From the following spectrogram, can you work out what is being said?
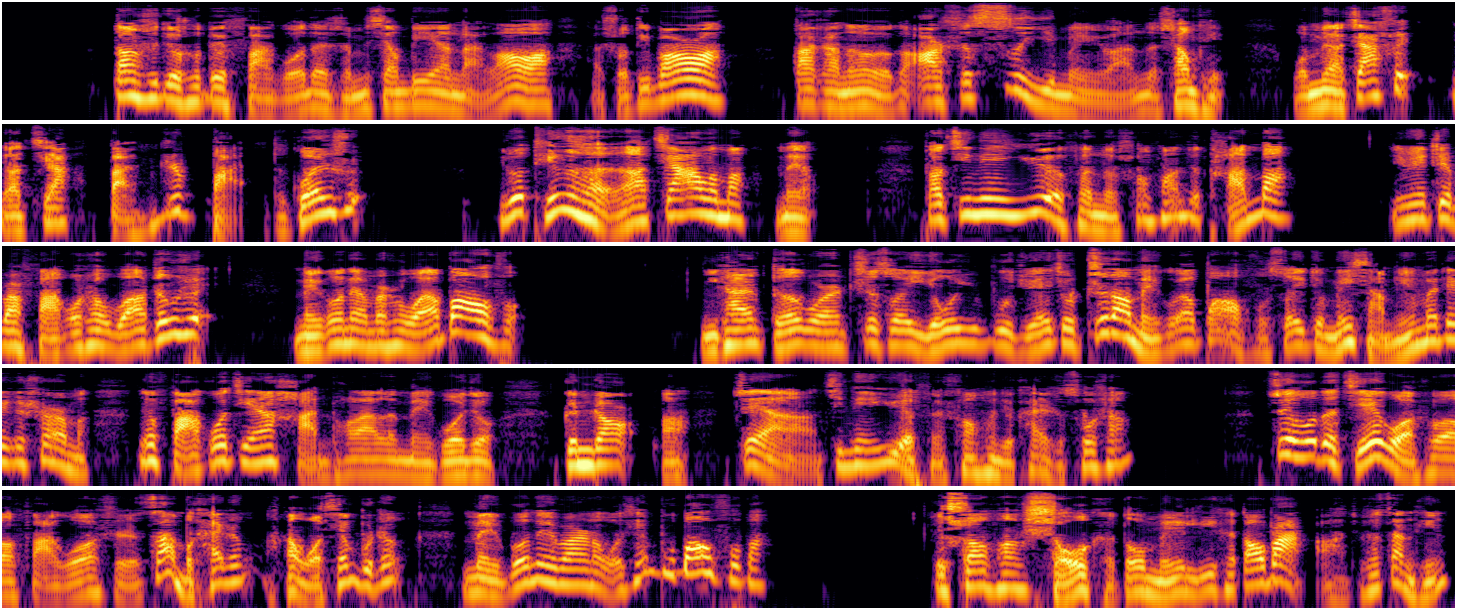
当时就说对法国的什么香槟啊、奶酪啊、手提包啊，大概能有个二十四亿美元的商品，我们要加税，要加百分之百的关税。你说挺狠啊，加了吗？没有。到今年一月份呢，双方就谈吧，因为这边法国说我要征税，美国那边说我要报复。你看，人德国人之所以犹豫不决，就知道美国要报复，所以就没想明白这个事儿嘛。那法国既然喊出来了，美国就跟招啊。这样，今年一月份双方就开始磋商，最后的结果说，法国是暂不开征啊，我先不征。美国那边呢，我先不报复吧。这双方手可都没离开刀把啊，就说暂停，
